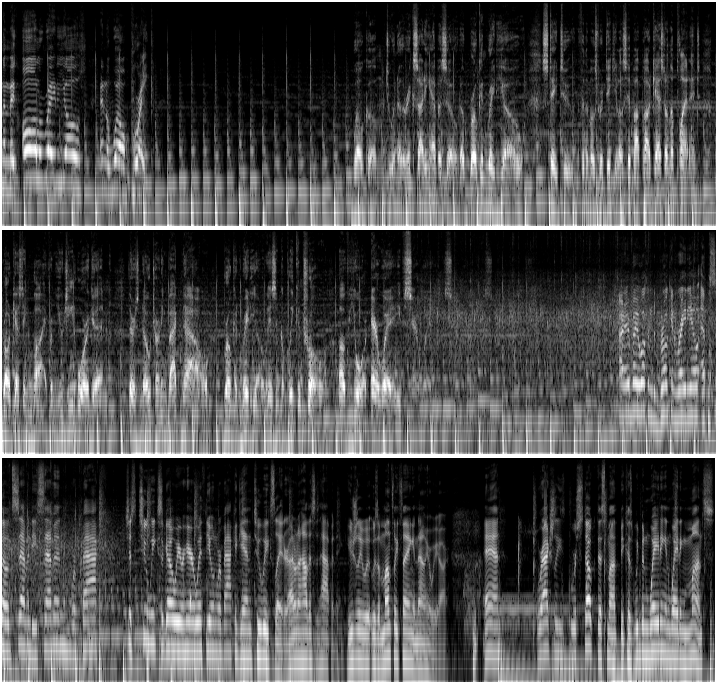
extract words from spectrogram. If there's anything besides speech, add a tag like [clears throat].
gonna make all the radios in the world break. Welcome to another exciting episode of Broken Radio. Stay tuned for the most ridiculous hip hop podcast on the planet, broadcasting live from Eugene, Oregon. There's no turning back now. Broken Radio is in complete control of your airwaves. Airwaves. Right, everybody, welcome to Broken Radio, episode 77. We're back. Just two weeks ago, we were here with you, and we're back again two weeks later. I don't know how this is happening. Usually, it was a monthly thing, and now here we are. And we're actually we're stoked this month because we've been waiting and waiting months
